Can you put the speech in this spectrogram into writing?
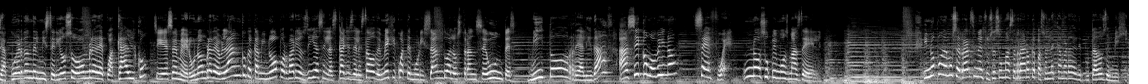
¿Se acuerdan del misterioso hombre de Coacalco? Sí, ese mero, un hombre de blanco que caminó por varios días en las calles del Estado de México atemorizando a los transeúntes. ¿Mito? ¿Realidad? Así como vino, se fue. No supimos más de él. Y no podemos cerrar sin el suceso más raro que pasó en la Cámara de Diputados de México.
